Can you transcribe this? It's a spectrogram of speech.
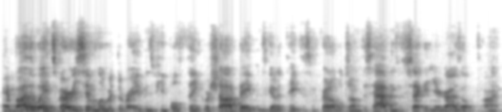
And by the way, it's very similar with the Ravens. People think Rashod Bateman's going to take this incredible jump. This happens with second year guys all the time.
